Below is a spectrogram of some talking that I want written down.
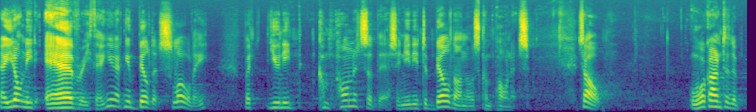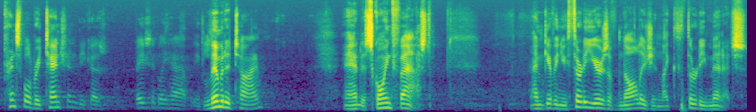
Now you don't need everything, you can build it slowly, but you need components of this and you need to build on those components. So we'll work on to the principle of retention because basically have limited time and it's going fast. I'm giving you 30 years of knowledge in like 30 minutes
